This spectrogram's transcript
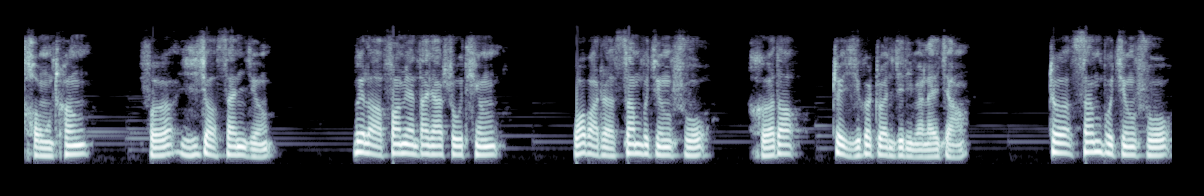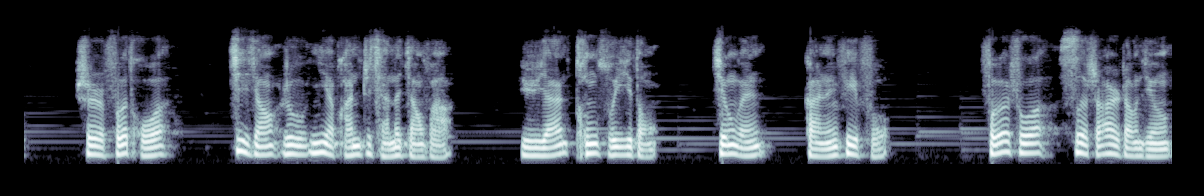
统称《佛遗教三经》。为了方便大家收听，我把这三部经书合到这一个专辑里面来讲。这三部经书是佛陀即将入涅槃之前的讲法，语言通俗易懂，经文感人肺腑。《佛说四十二章经》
